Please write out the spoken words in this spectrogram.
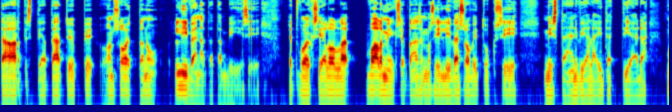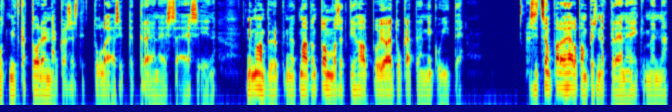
tämä artisti ja tämä tyyppi on soittanut livenä tätä biisiä. Että voiko siellä olla valmiiksi jotain semmoisia live-sovituksia, mistä en vielä itse tiedä, mutta mitkä todennäköisesti tulee sitten treeneissä esiin. Niin mä oon pyrkinyt, että mä otan tommosetkin haltuun jo etukäteen niin kuin itse sitten se on paljon helpompi sinne treeneihinkin mennä,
